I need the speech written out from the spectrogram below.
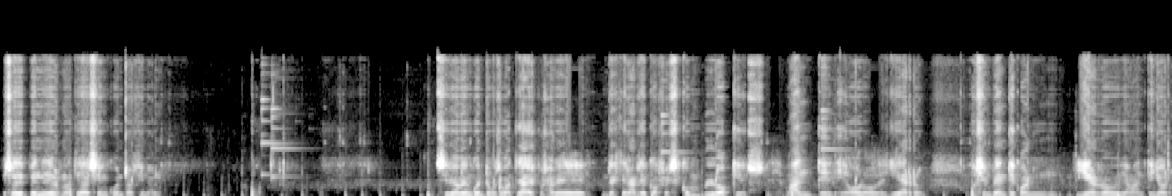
Eso depende de los materiales que encuentro al final. Si veo que encuentro muchos materiales, pues haré decenas de cofres con bloques, de diamante, de oro, de hierro, o simplemente con hierro, diamante y oro.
